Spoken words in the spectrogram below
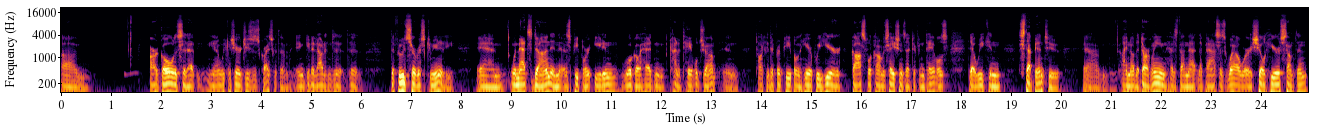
um, our goal is that you know we can share Jesus Christ with them and get it out into the, the food service community. And when that's done and as people are eating we'll go ahead and kind of table jump and talk to different people and hear if we hear gospel conversations at different tables that we can step into. Um, I know that Darlene has done that in the past as well, where she'll hear something,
